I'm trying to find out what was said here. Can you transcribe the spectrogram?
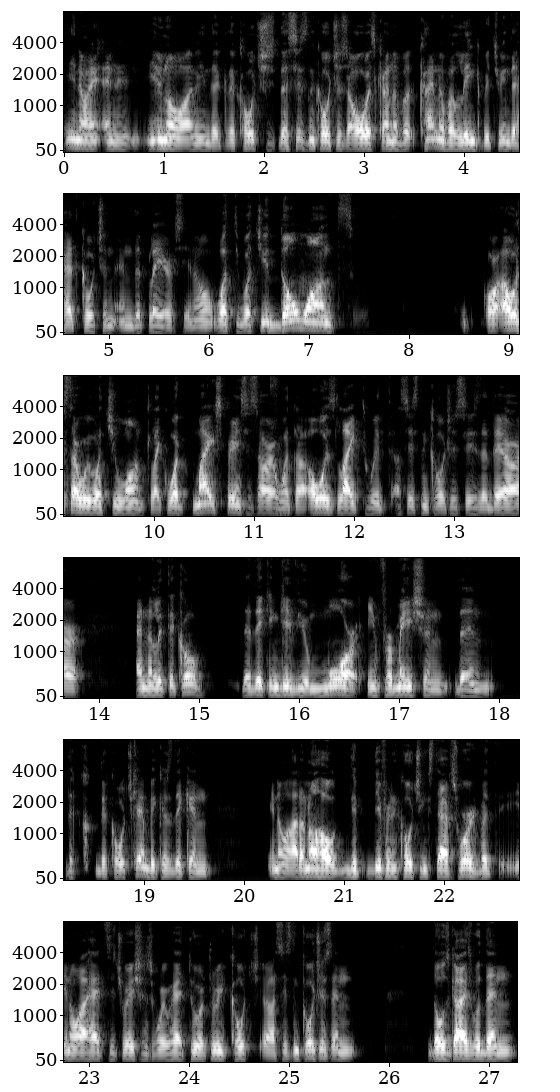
you know, and you know, I mean, the, the coach, the assistant coaches are always kind of a kind of a link between the head coach and, and the players. You know, what what you don't want, or I always start with what you want. Like what my experiences are, and what I always liked with assistant coaches is that they are analytical, that they can give you more information than the the coach can because they can. You know, I don't know how di- different coaching staffs work, but you know, I had situations where we had two or three coach uh, assistant coaches, and those guys would then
